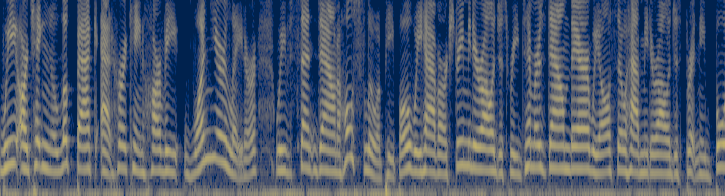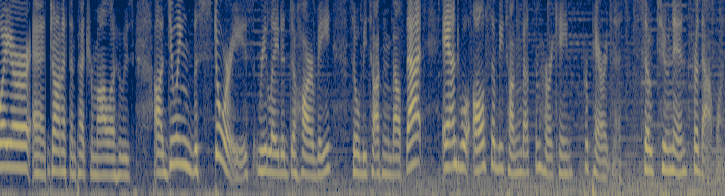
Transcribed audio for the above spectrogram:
we are taking a look back at Hurricane Harvey one year later. We've sent down a whole slew of people. We have our extreme meteorologist Reed Timmers down there. We also have meteorologist Brittany Boyer and Jonathan Petramala, who's uh, doing the stories related to Harvey. So we'll be talking about that, and we'll also be talking about some hurricane preparedness. So tune in for that one.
